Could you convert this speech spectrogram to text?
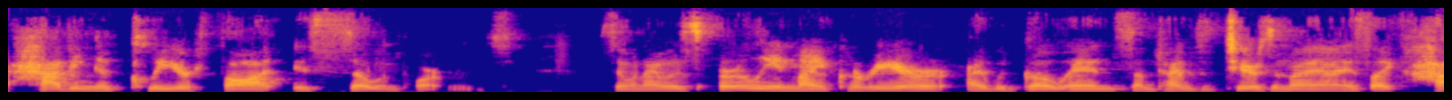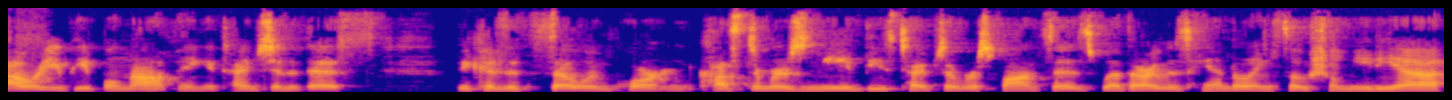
having a clear thought is so important. So when I was early in my career, I would go in sometimes with tears in my eyes, like, how are you people not paying attention to this? Because it's so important. Customers need these types of responses, whether I was handling social media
